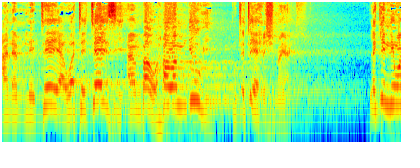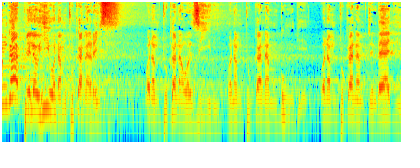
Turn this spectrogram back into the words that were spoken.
anamletea watetezi ambao hawamjui kutetea heshima yake. Lakini ni wangapi leo hii wanamtukana rais wanamtukana waziri wanamtukana mbunge wanamtukana mtendaji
